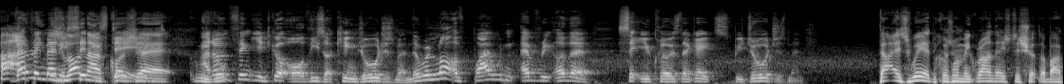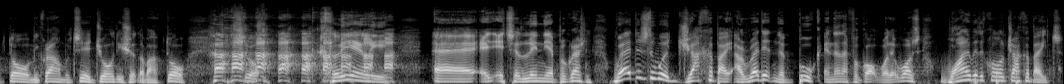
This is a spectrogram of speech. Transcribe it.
I- I very think many now, cities 'cause, did. uh, we I don't think you'd go, oh, these are King George's men. There were a lot of. Why wouldn't every other city who closed their gates be George's men? That is weird because when my granddad used to shut the back door, my grand would say, Geordie shut the back door. So clearly, uh, it- it's a linear progression. Where does the word Jacobite? I read it in the book and then I forgot what it was. Why were they called Jacobites?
